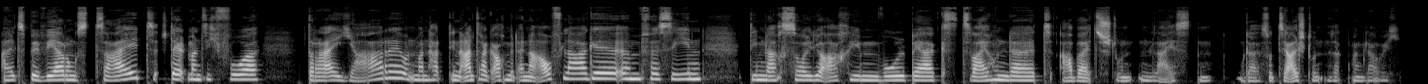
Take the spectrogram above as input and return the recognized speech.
Als Bewährungszeit stellt man sich vor drei Jahre und man hat den Antrag auch mit einer Auflage ähm, versehen. Demnach soll Joachim Wohlbergs 200 Arbeitsstunden leisten oder Sozialstunden, sagt man, glaube ich.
